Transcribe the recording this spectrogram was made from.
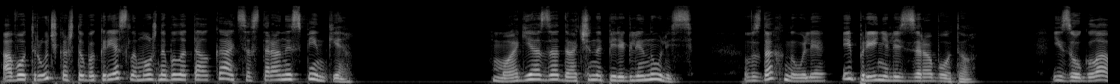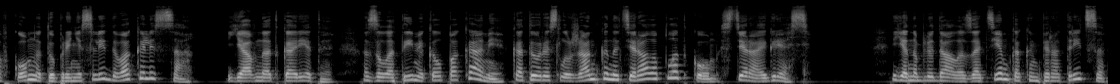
а вот ручка, чтобы кресло можно было толкать со стороны спинки». Маги озадаченно переглянулись, вздохнули и принялись за работу. Из угла в комнату принесли два колеса, явно от кареты, с золотыми колпаками, которые служанка натирала платком, стирая грязь. Я наблюдала за тем, как императрица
